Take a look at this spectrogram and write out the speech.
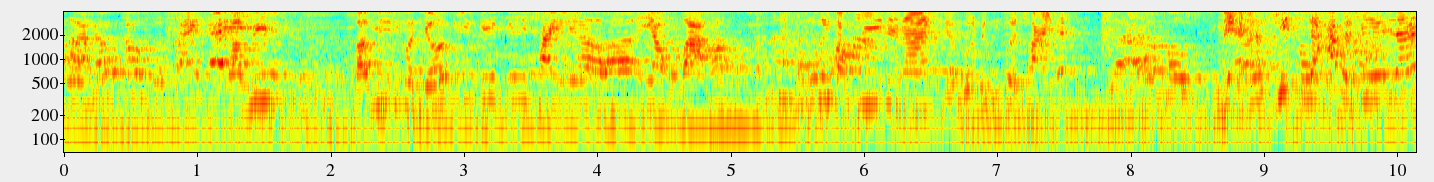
vừa nấu cơm vừa xoay đấy bà Min còn nhớ cái cái cái xoay ờ, eo của bà không? Nó có cái vòng chi này này để vừa đứng vừa xoay đấy. Cơm mẹ nó suýt ngã về kia đấy.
